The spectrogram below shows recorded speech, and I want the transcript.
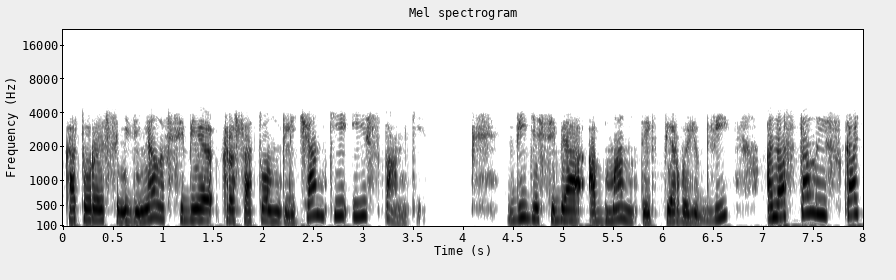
которая соединяла в себе красоту англичанки и испанки. Видя себя обманутой в первой любви, она стала искать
